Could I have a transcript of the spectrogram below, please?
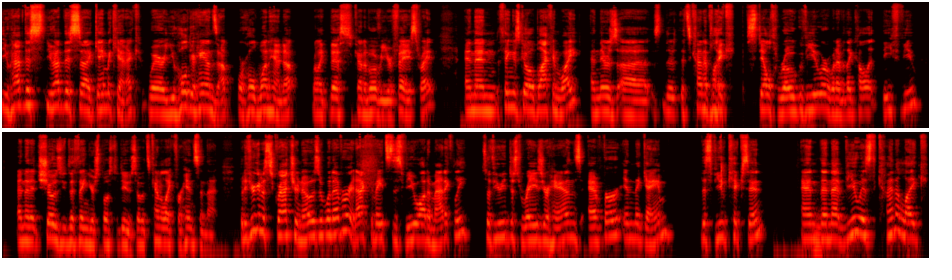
You have this you have this uh, game mechanic where you hold your hands up or hold one hand up or like this, kind of over your face, right? And then things go black and white, and there's uh, there, it's kind of like stealth rogue view or whatever they call it, thief view. And then it shows you the thing you're supposed to do. So it's kind of like for hints in that. But if you're going to scratch your nose or whatever, it activates this view automatically. So if you just raise your hands ever in the game, this view kicks in, and then that view is kind of like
